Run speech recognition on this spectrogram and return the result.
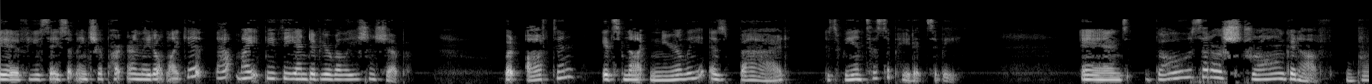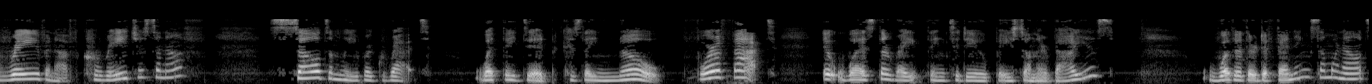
If you say something to your partner and they don't like it, that might be the end of your relationship. But often, it's not nearly as bad as we anticipate it to be. And those that are strong enough, brave enough, courageous enough, seldomly regret what they did because they know for a fact it was the right thing to do based on their values whether they're defending someone else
